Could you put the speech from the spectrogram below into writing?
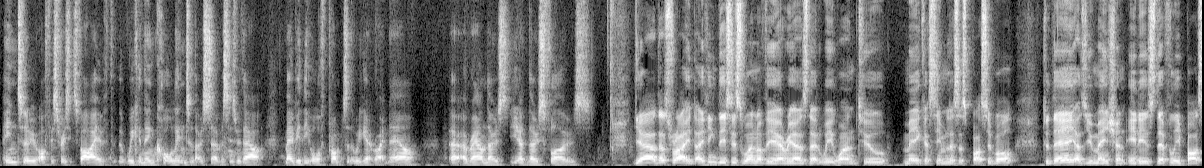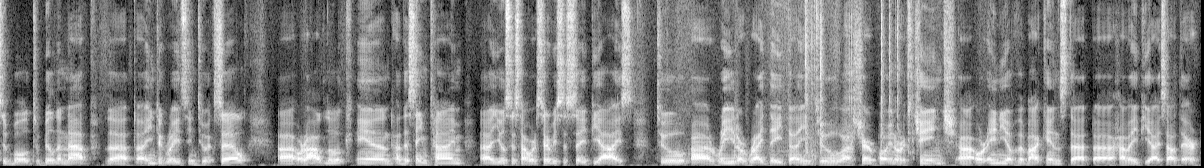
Into Office 365 that we can then call into those services without maybe the auth prompts that we get right now uh, around those you know those flows. Yeah, that's right. I think this is one of the areas that we want to make as seamless as possible. Today, as you mentioned, it is definitely possible to build an app that uh, integrates into Excel uh, or Outlook and at the same time uh, uses our services APIs to uh, read or write data into uh, SharePoint or Exchange uh, or any of the backends that uh, have APIs out there.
